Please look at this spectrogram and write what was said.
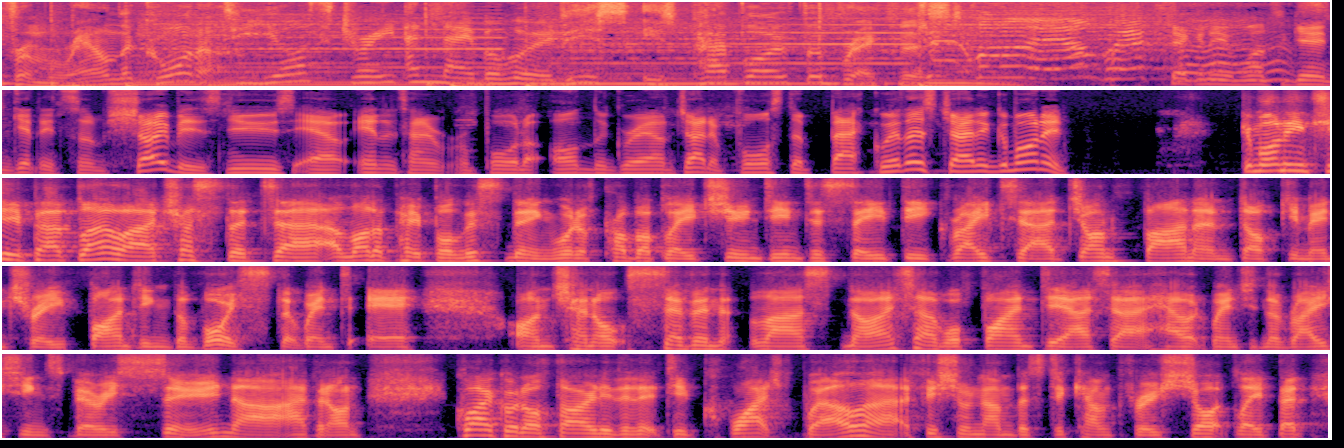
from round the corner. To your street and neighbourhood. This is Pablo for breakfast. Checking in once again, getting some showbiz news. Our entertainment reporter on the ground, Jayden Forster, back with us. Jayden, good morning. Good morning to you, Pablo. I trust that uh, a lot of people listening would have probably tuned in to see the great uh, John Farnham documentary, Finding the Voice, that went to air on Channel 7 last night. Uh, we'll find out uh, how it went in the ratings very soon. Uh, I have it on quite good authority that it did quite well. Uh, official numbers to come through shortly. But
